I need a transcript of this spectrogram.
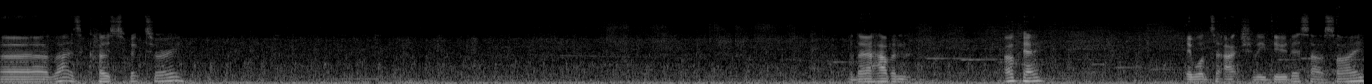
Uh, that is a close victory. But they're having... Okay. They want to actually do this outside.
